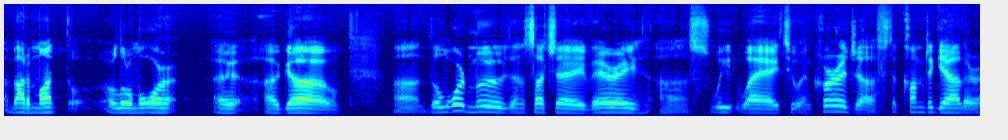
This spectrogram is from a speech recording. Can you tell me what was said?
about a month or a little more ago, uh, the Lord moved in such a very uh, sweet way to encourage us to come together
